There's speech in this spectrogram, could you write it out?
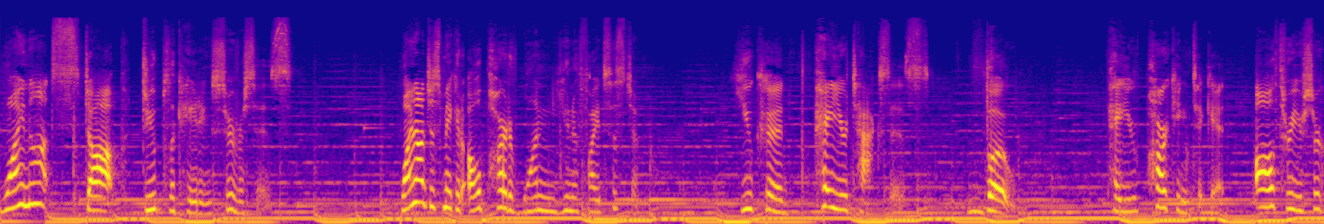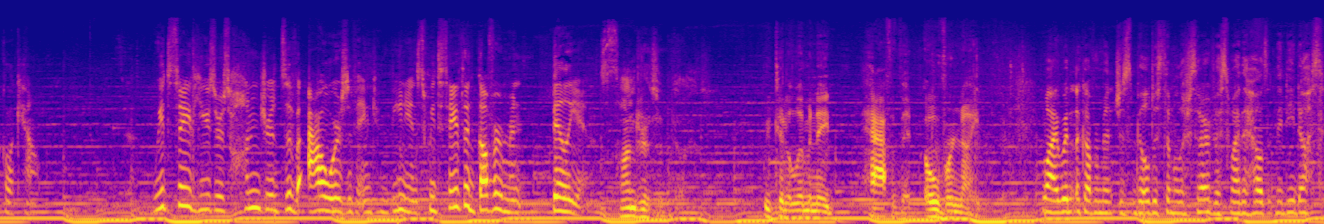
Why not stop duplicating services? Why not just make it all part of one unified system? You could pay your taxes, vote, pay your parking ticket, all through your Circle account. We'd save users hundreds of hours of inconvenience. We'd save the government billions. Hundreds of billions. We could eliminate half of it overnight. Why wouldn't the government just build a similar service? Why the hell did they need us?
